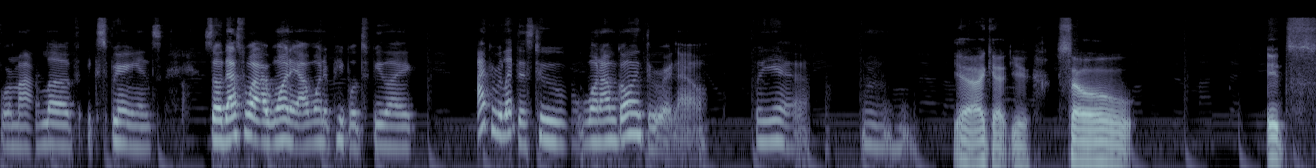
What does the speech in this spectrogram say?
or my love experience. So that's why I wanted. I wanted people to be like, I can relate this to what I'm going through right now. But yeah. Mm-hmm. Yeah, I get you. So it's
